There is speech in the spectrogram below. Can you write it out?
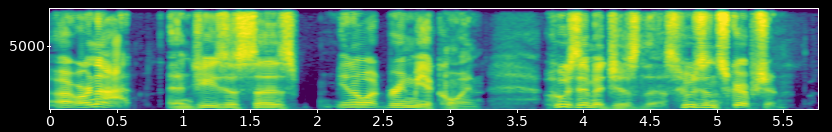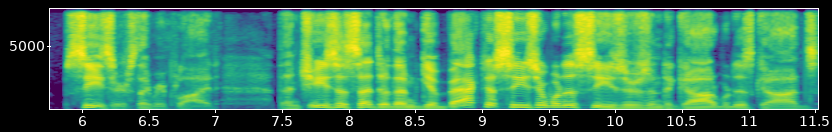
uh, or not? And Jesus says, you know what? Bring me a coin. Whose image is this? Whose inscription? Caesar's, they replied. Then Jesus said to them, Give back to Caesar what is Caesar's and to God what is God's.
